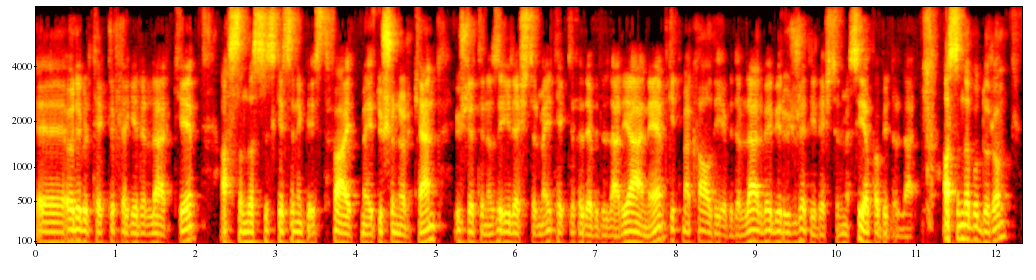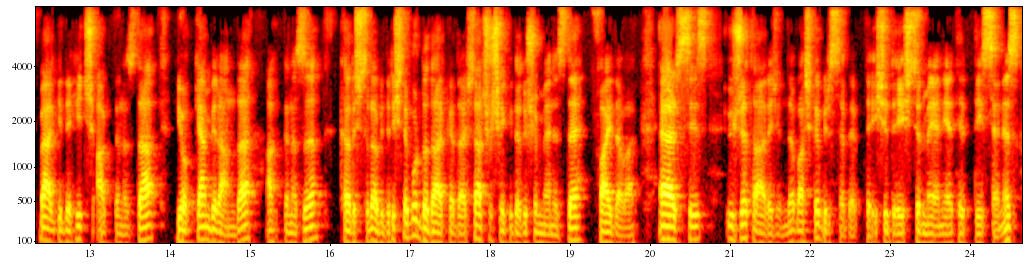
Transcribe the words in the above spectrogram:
e, öyle bir teklifle gelirler ki aslında siz kesinlikle istifa etmeyi düşünürken ücretinizi iyileştirmeyi teklif edebilirler. Yani gitme kal diyebilirler ve bir ücret iyileştirmesi yapabilirler. Aslında bu durum belki de hiç aklınızda yokken bir anda aklınızı karıştırabilir. İşte burada da arkadaşlar şu şekilde düşünmenizde fayda var. Eğer siz ücret haricinde başka bir sebeple işi değiştirmeye niyet ettiyseniz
